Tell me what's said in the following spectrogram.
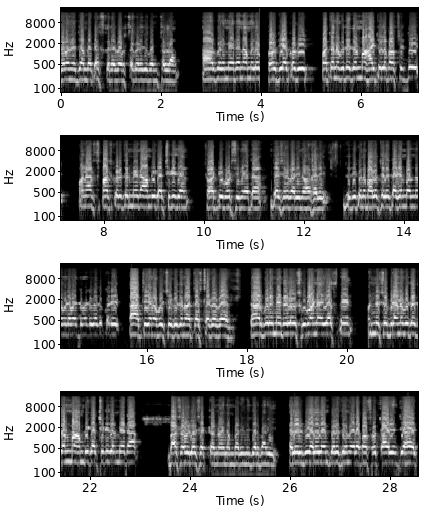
সময়ের মধ্যে আমরা কাজ করার ব্যবস্থা করে দেবো ইনশাল্লাহ। তারপরে মেয়েটার নাম হলো ফৌজিয়া কবির। পঁচানব্বইতে জন্ম, হাইট হলো পাঁচ ফিট দুই। অনার্স পাস করেছেন মেয়েটা, আমেরিকা সিটিজেন শর্ট ডিভোর্সি মেয়েটা, দেশের বাড়ি নোয়াখালী। যদি কোনো ভালো ছেলে থাকেন বন্ধন মিডিয়ার মাধ্যমে যোগাযোগ করে, তার ঠিকানা অবশ্যই খোঁজানোর চেষ্টা করবেন। তারপরে মেয়েটা হলো সুবর্ণা ইয়াসমিন, উনিশশো বিরানব্বইতে জন্ম, আমেরিকা সিটিজেন মেয়েটা। বাসা হইল সেক্টর নয় নম্বরে নিজের বাড়ি। এল এল বি এল এল এম করেছে মেয়েরা পাঁচশো চার ইঞ্চি হাইট।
